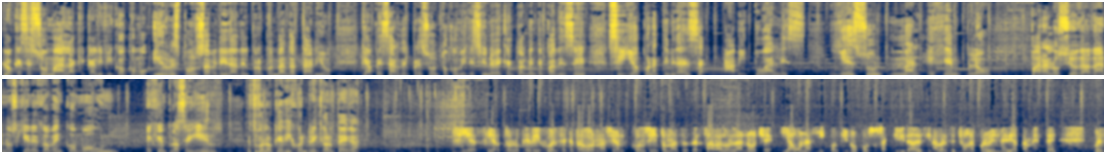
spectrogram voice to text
lo que se suma a la que calificó como irresponsabilidad del propio mandatario, que a pesar del presunto COVID-19 que actualmente padece, siguió con actividades habituales y es un mal ejemplo para los ciudadanos quienes lo ven como un ejemplo a seguir. Esto fue lo que dijo Enrique Ortega si es cierto lo que dijo el secretario de Gobernación, con síntomas desde el sábado en la noche y aún así continuó con sus actividades sin haberse hecho una prueba inmediatamente, pues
